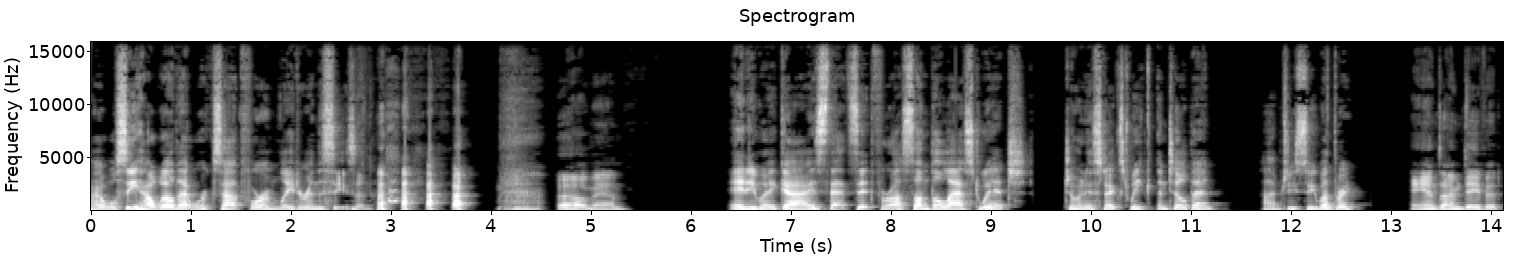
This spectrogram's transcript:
Well, we'll see how well that works out for him later in the season. oh man. anyway, guys, that's it for us on The Last Witch. Join us next week. Until then, I'm GC13. And I'm David.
